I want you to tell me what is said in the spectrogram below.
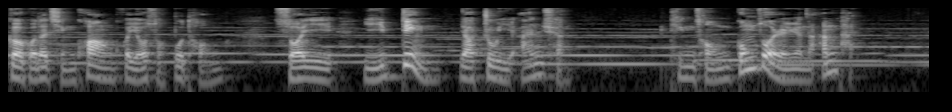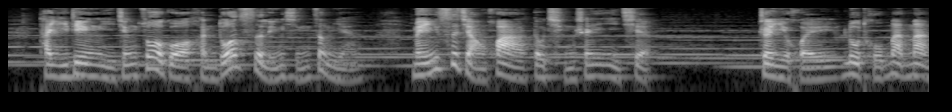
各国的情况会有所不同，所以一定要注意安全，听从工作人员的安排。他一定已经做过很多次临行赠言，每一次讲话都情深意切。这一回路途漫漫，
